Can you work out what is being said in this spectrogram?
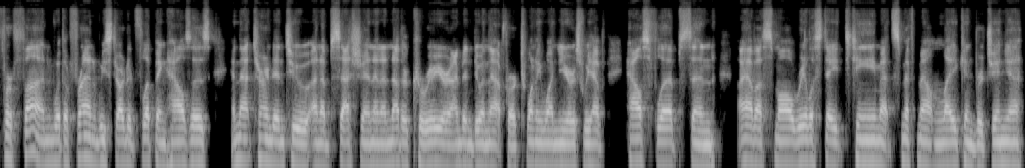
for fun with a friend, we started flipping houses and that turned into an obsession and another career. I've been doing that for 21 years. We have house flips and I have a small real estate team at Smith Mountain Lake in Virginia.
